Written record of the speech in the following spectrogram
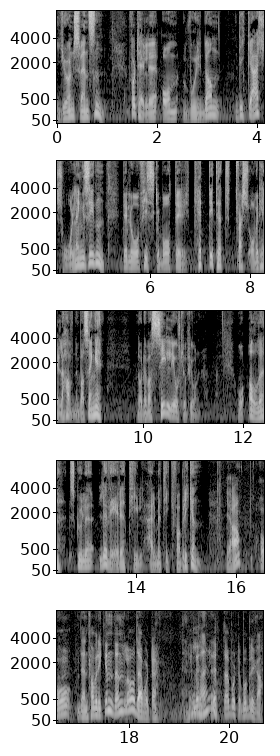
Jørn Svendsen, fortelle om hvordan det ikke er så lenge siden det lå fiskebåter tett i tett tvers over hele havnebassenget når det var sild i Oslofjorden. Og alle skulle levere til hermetikkfabrikken. Ja, og den fabrikken, den lå der borte. lå der, ja. rett der borte på brygga.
